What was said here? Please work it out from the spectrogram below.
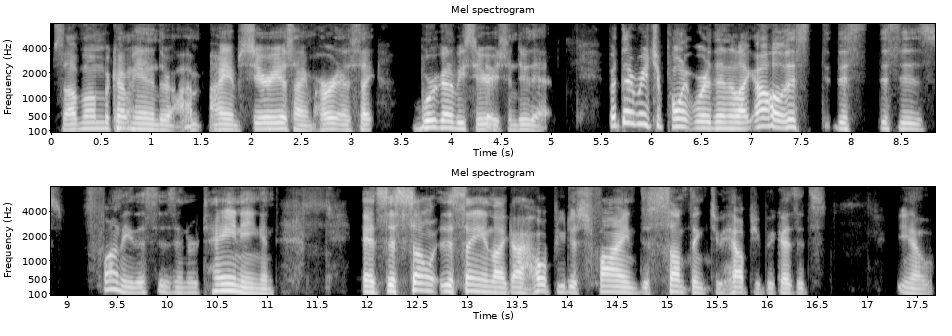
Some of them come in and they're I'm, I am serious. I am hurt. And it's like we're going to be serious and do that. But they reach a point where then they're like oh this this this is funny. This is entertaining. And it's just so it's saying like i hope you just find just something to help you because it's you know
